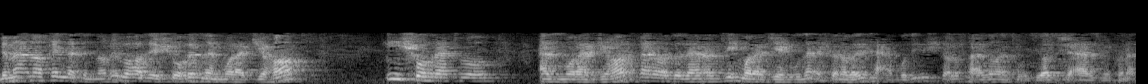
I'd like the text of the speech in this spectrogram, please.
به معنا قلت ناقه به حاضر شهره من مرجحات این شهرت رو از مرجحات قرار دادن. از این مرجح بودنش بنابراین تعبدی میشه که حالا فردا توضیحاتش عرض می‌کنن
